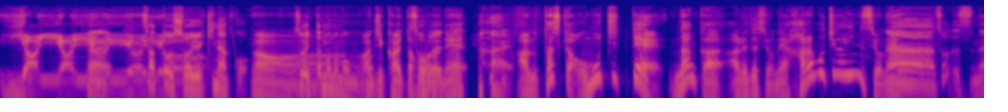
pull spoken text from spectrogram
いやいやいやいや砂糖醤油きな粉。そういったものも味変えた方がね。あの確かお餅ってなんかあれですよね。腹持ちがいいんですよね。あそうですね。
